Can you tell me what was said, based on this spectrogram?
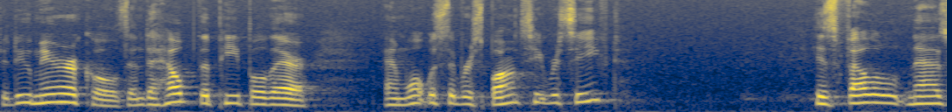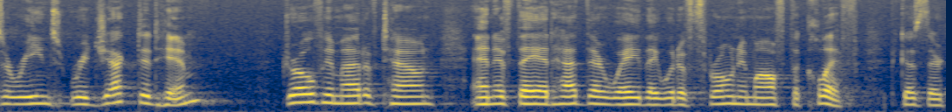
to do miracles and to help the people there. And what was the response he received? His fellow Nazarenes rejected him, drove him out of town, and if they had had their way, they would have thrown him off the cliff because their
